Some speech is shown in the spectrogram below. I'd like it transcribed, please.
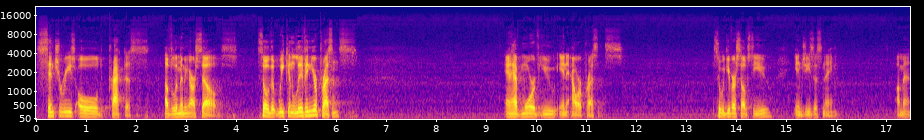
centuries old practice of limiting ourselves so that we can live in your presence and have more of you in our presence. So we give ourselves to you in Jesus' name. Amen.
